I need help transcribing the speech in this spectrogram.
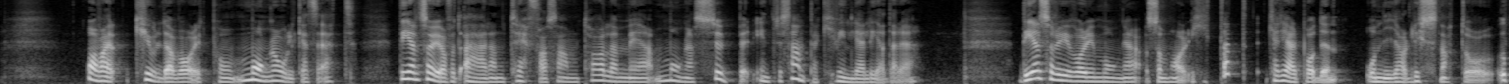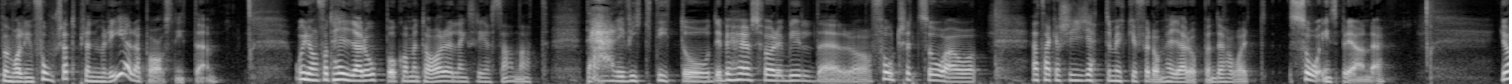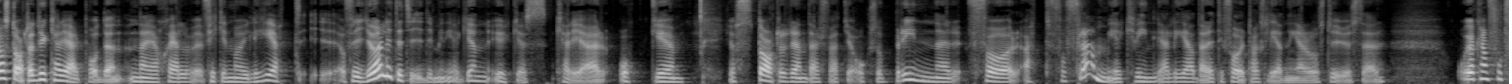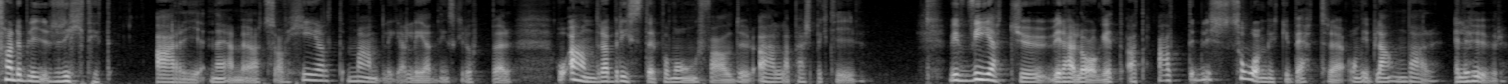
Och vad kul det har varit på många olika sätt. Dels har jag fått äran att träffa och samtala med många superintressanta kvinnliga ledare. Dels har det ju varit många som har hittat Karriärpodden och ni har lyssnat och uppenbarligen fortsatt prenumerera på avsnitten. Och jag har fått hejarop och kommentarer längs resan att det här är viktigt och det behövs förebilder och fortsätt så. Och jag tackar så jättemycket för de hejaropen, det har varit så inspirerande. Jag startade ju Karriärpodden när jag själv fick en möjlighet att frigöra lite tid i min egen yrkeskarriär. Och eh, jag startade den därför att jag också brinner för att få fram mer kvinnliga ledare till företagsledningar och styrelser. Och jag kan fortfarande bli riktigt arg när jag möts av helt manliga ledningsgrupper och andra brister på mångfald ur alla perspektiv. Vi vet ju vid det här laget att allt det blir så mycket bättre om vi blandar, eller hur?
